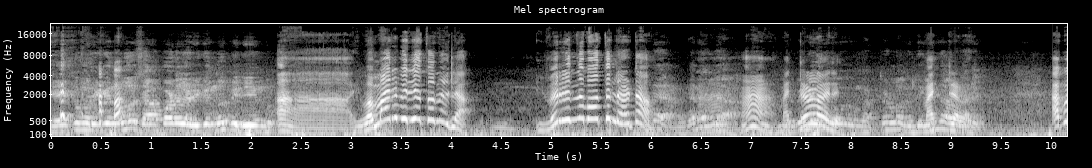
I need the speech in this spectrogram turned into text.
കേക്ക് മുറിക്കുന്നു ചാപ്പാട് കഴിക്കുന്നു പിരിയുന്നു. ആ ഇവന്മാര് പിരിയത്തൊന്നുമില്ല. ഇവരിന്ന് പോകത്തില്ല കേട്ടോ. അങ്ങനെയല്ല. ആ മറ്റുള്ളവര്. മറ്റുള്ളവർ അപ്പൊ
